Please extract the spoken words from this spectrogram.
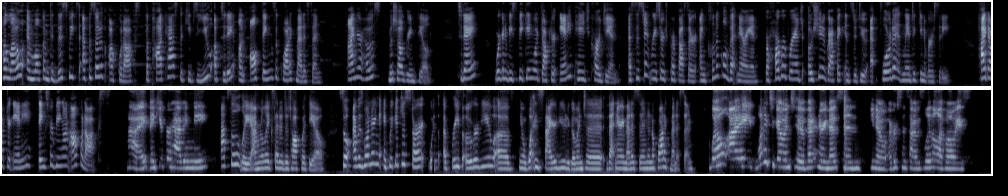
Hello, and welcome to this week's episode of Aquadocs, the podcast that keeps you up to date on all things aquatic medicine. I'm your host, Michelle Greenfield. Today, we're going to be speaking with Dr. Annie Page Karjian, Assistant Research Professor and Clinical Veterinarian for Harbor Branch Oceanographic Institute at Florida Atlantic University. Hi, Dr. Annie. Thanks for being on Aquadocs. Hi, thank you for having me. Absolutely. I'm really excited to talk with you. So I was wondering if we could just start with a brief overview of, you know, what inspired you to go into veterinary medicine and aquatic medicine. Well, I wanted to go into veterinary medicine, you know, ever since I was little. I've always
